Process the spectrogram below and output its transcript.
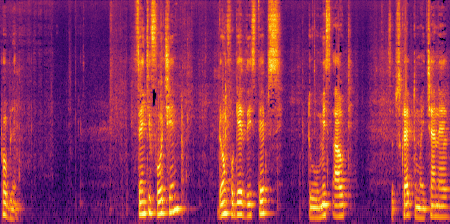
problem. Thank you for watching. Don't forget these steps to miss out. Subscribe to my channel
